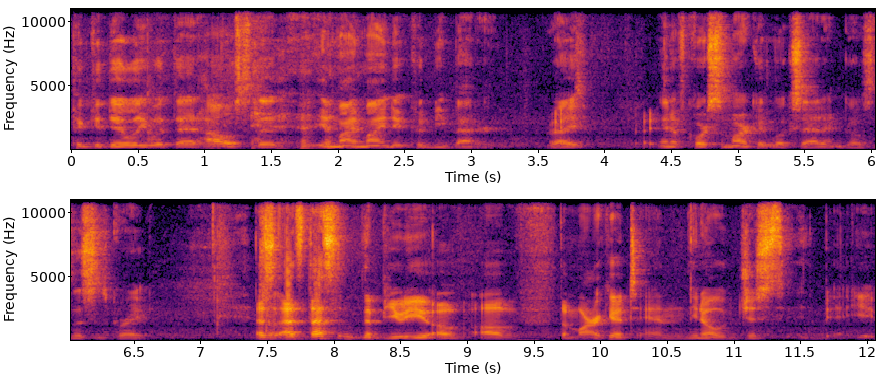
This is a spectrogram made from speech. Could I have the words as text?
Piccadilly with that house that in my mind it could be better, right? Right. And of course the market looks at it and goes, "This is great." That's that's that's the, beauty of, of the market and you know just eh,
